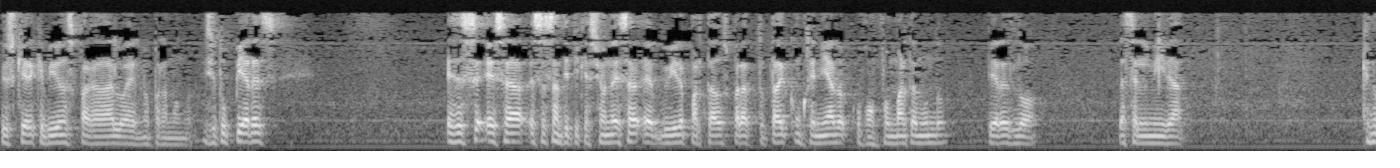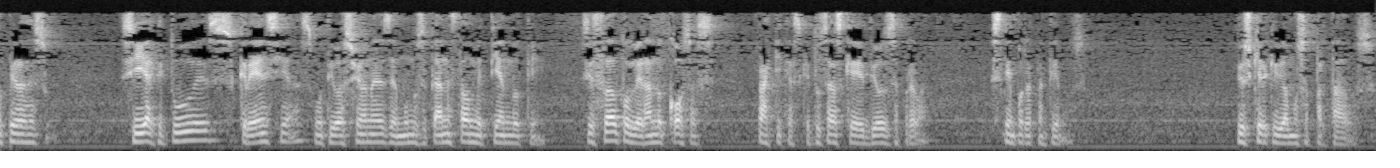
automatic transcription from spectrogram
Dios quiere que vivas para agradarlo a Él, no para el mundo. Y si tú pierdes esa, santificación, esa eh, vivir apartados para tratar de congeniar o conformarte al mundo, pierdes la serenidad. Que no pierdas eso. Si actitudes, creencias, motivaciones del mundo se te han estado metiendo a ti, si has estado tolerando cosas, prácticas que tú sabes que Dios desaprueba, es tiempo de arrepentirnos. Dios quiere que vivamos apartados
